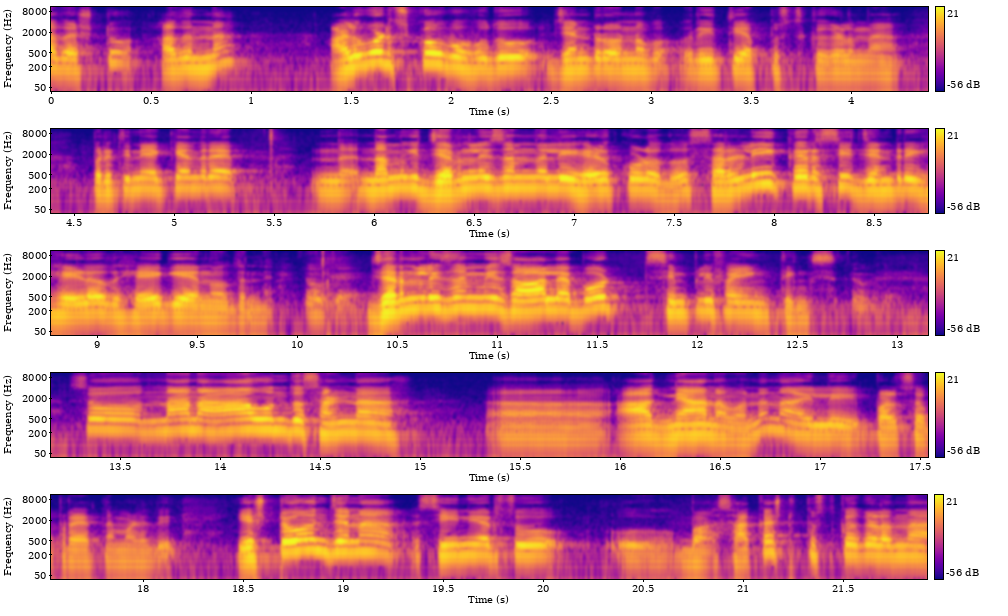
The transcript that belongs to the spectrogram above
ಆದಷ್ಟು ಅದನ್ನು ಅಳವಡಿಸ್ಕೋಬಹುದು ಜನರು ಅನ್ನೋ ರೀತಿಯ ಪುಸ್ತಕಗಳನ್ನು ಬರಿತೀನಿ ಯಾಕೆಂದರೆ ನಮಗೆ ಜರ್ನಲಿಸಮ್ನಲ್ಲಿ ಹೇಳ್ಕೊಡೋದು ಸರಳೀಕರಿಸಿ ಜನರಿಗೆ ಹೇಳೋದು ಹೇಗೆ ಅನ್ನೋದನ್ನೇ. Journalism is all about simplifying things. So ನಾನು ಆ ಒಂದು ಸಣ್ಣ ಆ, ಆ ಜ್ಞಾನವನ್ನು ನಾ ಇಲ್ಲಿ ಬಳಸೋ ಪ್ರಯತ್ನ ಮಾಡಿದ್ವಿ. ಎಷ್ಟೊಂದು ಜನ ಸೀನಿಯರ್ಸು ಬ ಸಾಕಷ್ಟು ಪುಸ್ತಕಗಳನ್ನು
